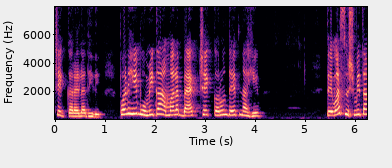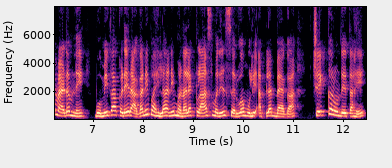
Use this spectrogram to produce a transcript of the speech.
चेक करायला दिली. पण ही भूमिका आम्हाला बॅग चेक करून देत नाही. तेव्हा सुष्मिता मॅडमने भूमिकाकडे रागाने पाहिलं आणि म्हणाल्या क्लासमधील सर्व मुली आपल्या बॅगा चेक करून देत आहे.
